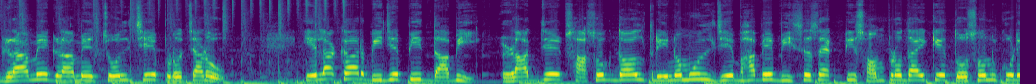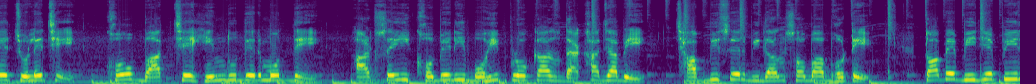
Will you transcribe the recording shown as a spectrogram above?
গ্রামে গ্রামে চলছে প্রচারও। এলাকার বিজেপির দাবি রাজ্যের শাসক দল তৃণমূল যেভাবে বিশেষ একটি সম্প্রদায়কে তোষণ করে চলেছে, ক্ষোভ বাড়ছে হিন্দুদের মধ্যে। আর সেই ক্ষোভেরই বহিঃপ্রকাশ দেখা যাবে ছাব্বিশের বিধানসভা ভোটে। তবে বিজেপির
